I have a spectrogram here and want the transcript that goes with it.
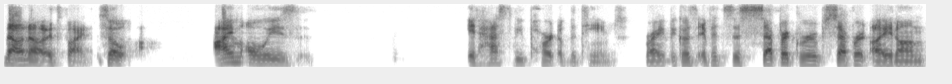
No, no, it's fine. So I'm always, it has to be part of the teams, right? Because if it's this separate group, separate item,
